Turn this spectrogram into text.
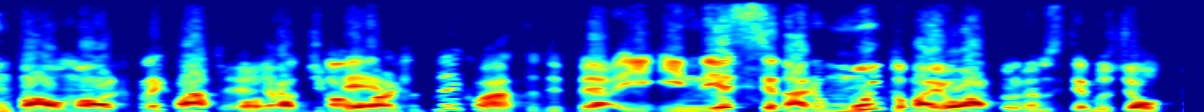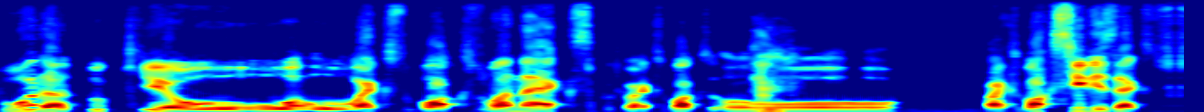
Um pau maior que o Play 4, é, colocado um de pé. maior que o Play 4, de pé. Tá, e, e, nesse cenário, muito maior, pelo menos em termos de altura, do que o, o, o Xbox One X. Porque o Xbox. O, o Xbox Series X.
